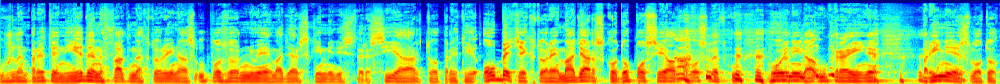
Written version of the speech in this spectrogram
už len pre ten jeden fakt, na ktorý nás upozorňuje maďarský minister Siar, to pre tie obete, ktoré Maďarsko doposiaľ v dôsledku vojny na Ukrajine prinieslo to,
